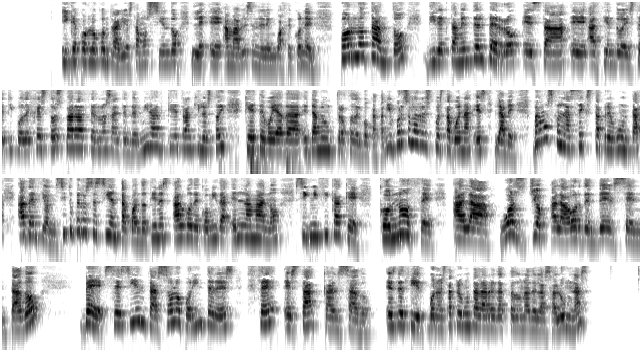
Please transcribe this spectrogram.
y que por lo contrario estamos siendo eh, amables en el lenguaje con él. Por lo tanto, directamente el perro está eh, haciendo este tipo de gestos para hacernos a entender, mira qué tranquilo estoy, que te voy a dar, dame un trozo del bocata. Bien, por eso la respuesta buena es la B. Vamos con la sexta pregunta. Atención, si tu perro se sienta cuando tienes algo de comida en la mano, significa que conoce a la worst job, a la orden del sentado, B. Se sienta solo por interés. C. Está cansado. Es decir, bueno, esta pregunta la ha redactado una de las alumnas.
